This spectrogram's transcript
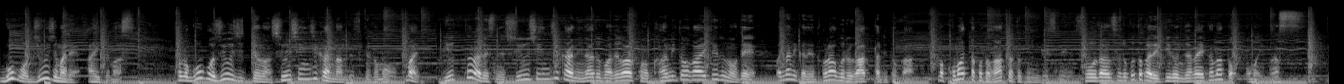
午後10時まで空いてますこの午後10時っていうのは就寝時間なんですけども、まあ、言ったらですね就寝時間になるまではこの管理棟が空いてるので、まあ、何かねトラブルがあったりとか、まあ、困ったことがあった時にですね相談することができるんじゃないかなと思います。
